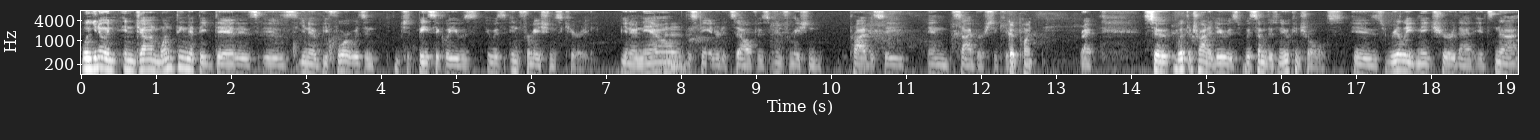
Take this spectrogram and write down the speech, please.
Well, you know, in, in John, one thing that they did is is you know before it was in, just basically it was it was information security. You know, now mm-hmm. the standard itself is information privacy and cybersecurity. good point Right. So what they're trying to do is with some of those new controls is really make sure that it's not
